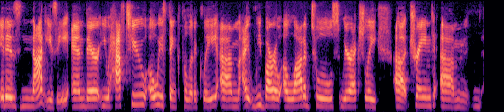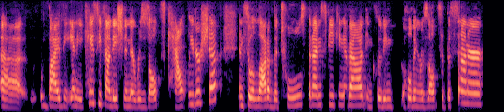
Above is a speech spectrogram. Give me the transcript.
It is not easy and there you have to always think politically. Um, I, we borrow a lot of tools. We're actually uh, trained um, uh, by the Annie Casey Foundation in their results count leadership. And so a lot of the tools that I'm speaking about, including holding results at the center,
